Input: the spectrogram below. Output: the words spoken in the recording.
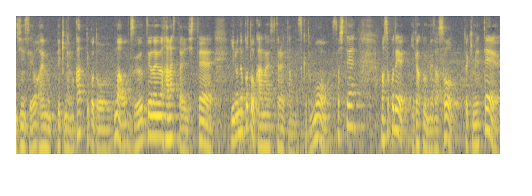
人生を歩むべきなのかってことを、まあ、ずっと夜な夜な話したりしていろんなことを考えさせられたんですけどもそして、まあ、そこで医学部を目指そうと決めて、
